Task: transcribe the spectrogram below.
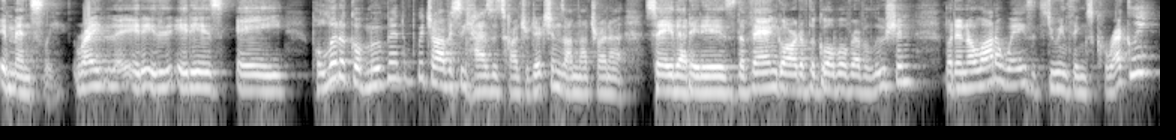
immensely, right? It, it, it is a political movement, which obviously has its contradictions. I'm not trying to say that it is the vanguard of the global revolution, but in a lot of ways, it's doing things correctly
